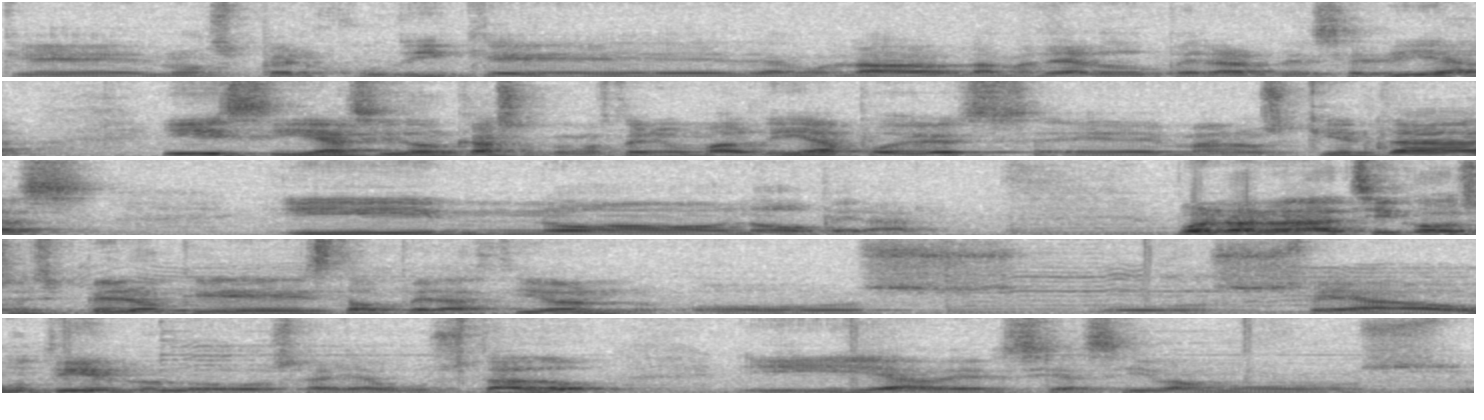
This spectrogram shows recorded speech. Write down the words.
que nos perjudique la, manera de operar de ese día y si ha sido el caso que hemos tenido un mal día, pues eh, manos quietas y no, no operar. Bueno, nada chicos, espero que esta operación os, sea útil, os haya gustado y a ver si así vamos, eh,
